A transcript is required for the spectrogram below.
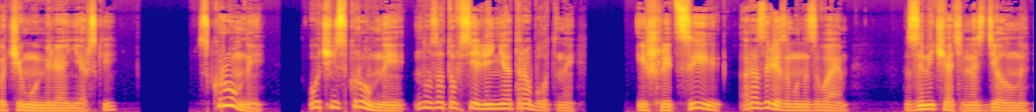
Почему миллионерский? Скромный, очень скромный, но зато все линии отработаны. И шлицы, разрезы мы называем, замечательно сделаны,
